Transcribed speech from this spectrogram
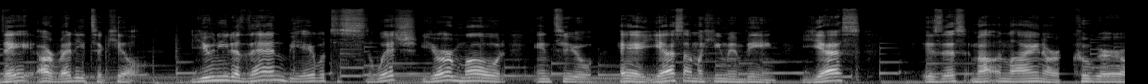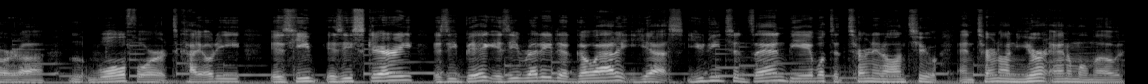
they are ready to kill. You need to then be able to switch your mode into hey yes i'm a human being. Yes is this mountain lion or cougar or uh, wolf or coyote? Is he is he scary? Is he big? Is he ready to go at it? Yes. You need to then be able to turn it on too and turn on your animal mode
